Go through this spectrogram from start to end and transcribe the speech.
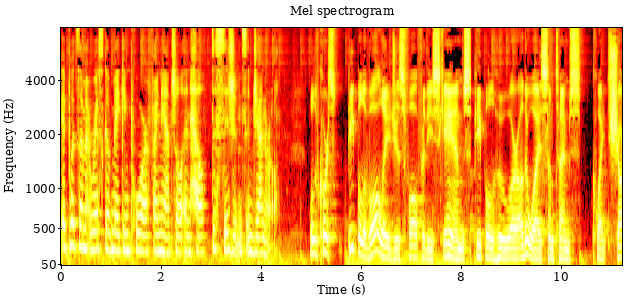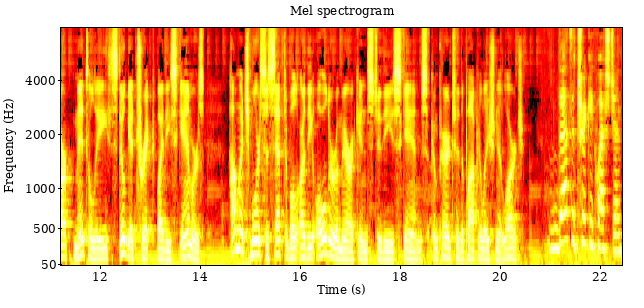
it puts them at risk of making poor financial and health decisions in general. Well, of course, people of all ages fall for these scams. People who are otherwise sometimes quite sharp mentally still get tricked by these scammers. How much more susceptible are the older Americans to these scams compared to the population at large? That's a tricky question.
